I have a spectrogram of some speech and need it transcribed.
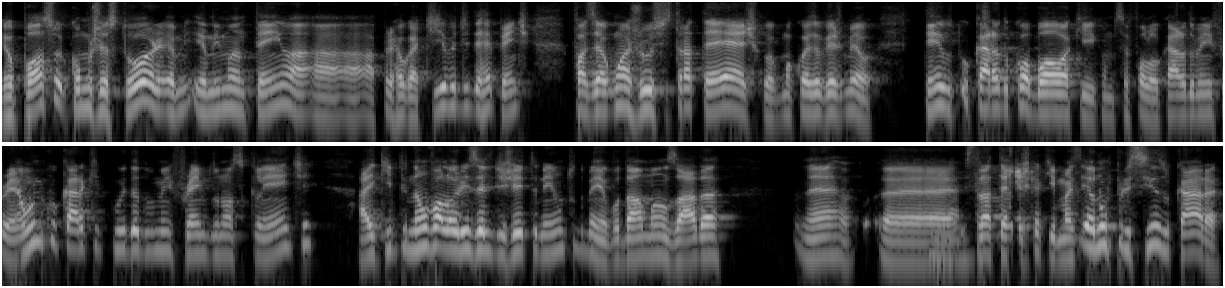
Eu posso, como gestor, eu, eu me mantenho a, a, a, prerrogativa de, de repente, fazer algum ajuste estratégico, alguma coisa. Eu vejo, meu, tem o, o, cara do COBOL aqui, como você falou, o cara do mainframe. É o único cara que cuida do mainframe do nosso cliente. A equipe não valoriza ele de jeito nenhum, tudo bem, eu vou dar uma mãozada né, é, é. estratégica aqui. Mas eu não preciso, cara,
